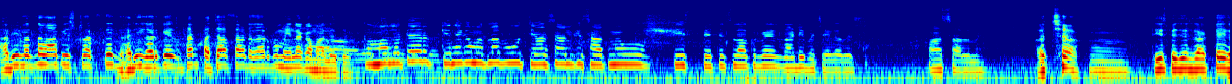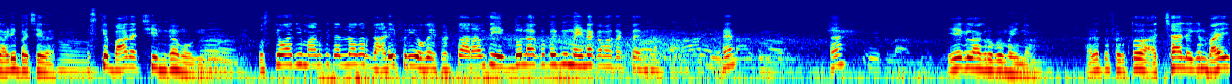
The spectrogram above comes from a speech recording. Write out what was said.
अभी मतलब आप इस ट्रक से घर ही घर के इंसान पचास साठ हज़ार रूपए महीना कमा लेते हो। कमा लेते हैं कहने का मतलब वो चार साल के साथ में वो तीस पैंतीस लाख रुपए का गाड़ी बचेगा बस पाँच साल में। अच्छा। हम्म, तीस पैंतीस लाख का ये गाड़ी बचेगा। हम्म। उसके बाद अच्छी इनकम होगी। हाँ। उसके बाद ये मान के चल लो अगर गाड़ी फ्री हो गई फिर तो आराम से एक दो लाख रुपए भी महीना कमा सकता है इंसान। हैं? हैं? एक लाख रुपए महीना। अरे तो फिर तो अच्छा है लेकिन भाई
